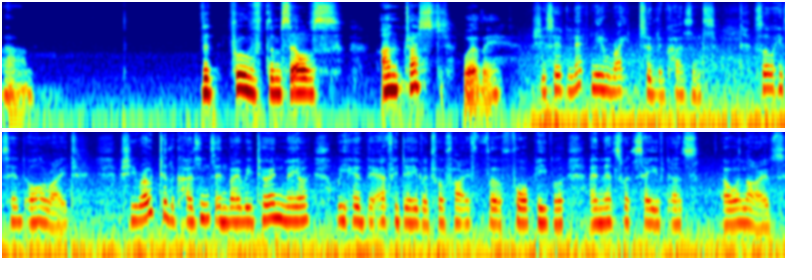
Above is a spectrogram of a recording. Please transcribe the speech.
um, that proved themselves untrustworthy. She said, Let me write to the cousins. So he said, All right. She wrote to the cousins, and by return mail, we had the affidavit for five, for four people, and that's what saved us our lives.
